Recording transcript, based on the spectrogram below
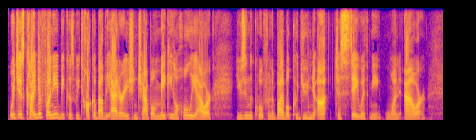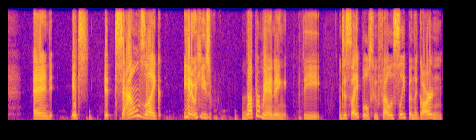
which is kind of funny because we talk about the Adoration Chapel making a holy hour using the quote from the Bible. Could you not just stay with me one hour? And it's it sounds like you know he's reprimanding the disciples who fell asleep in the garden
